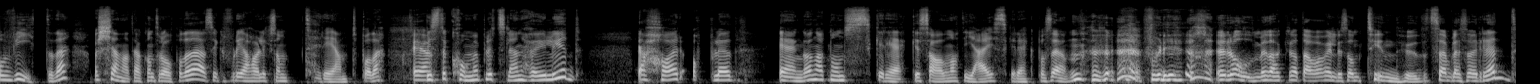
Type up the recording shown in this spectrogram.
og vite det og kjenne at jeg har kontroll på det, det er sikkert fordi jeg har liksom trent på det. Ja. Hvis det kommer plutselig en høy lyd Jeg har opplevd en gang at noen skrek i salen at jeg skrek på scenen. Fordi rollen min akkurat da var veldig sånn tynnhudet, så jeg ble så redd.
